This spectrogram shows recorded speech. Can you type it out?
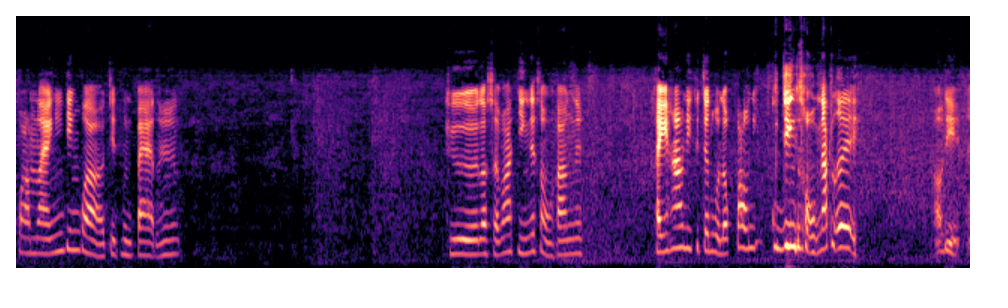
ความแรงนี่ยิ่งกว่าเจ็ดหมื่นแปดนะคือเราสามารถยิงได้สองครั้งเนี่ยใครห้าวนี่คือจรวดล็อกเป้านี่กูยิงสองนัดเลย เอาดิ เอ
